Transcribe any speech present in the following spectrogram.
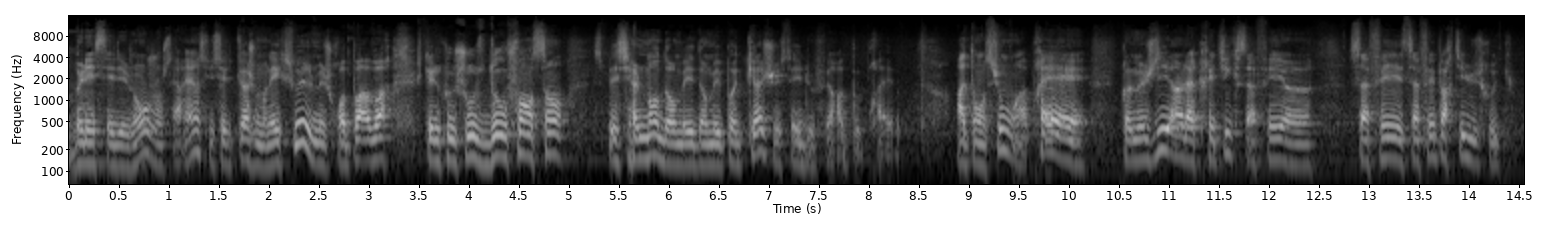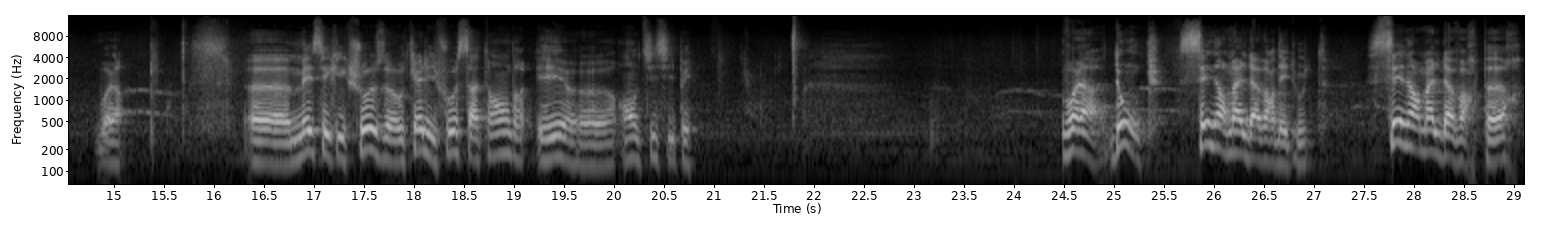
blessé des gens, j'en sais rien. Si c'est le cas, je m'en excuse, mais je crois pas avoir quelque chose d'offensant spécialement dans mes, dans mes podcasts. J'essaye de faire à peu près attention. Après, comme je dis, hein, la critique, ça fait ça fait, ça fait partie du truc. Voilà. Euh, mais c'est quelque chose auquel il faut s'attendre et euh, anticiper. Voilà, donc c'est normal d'avoir des doutes, c'est normal d'avoir peur,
